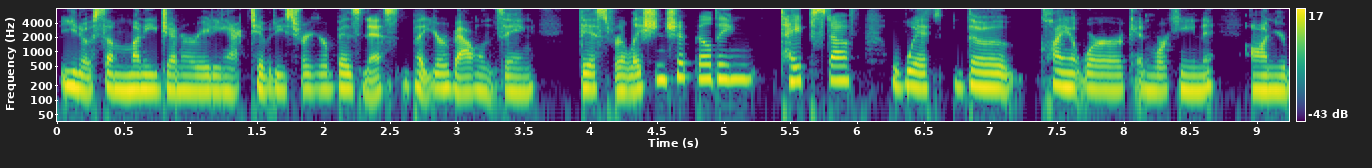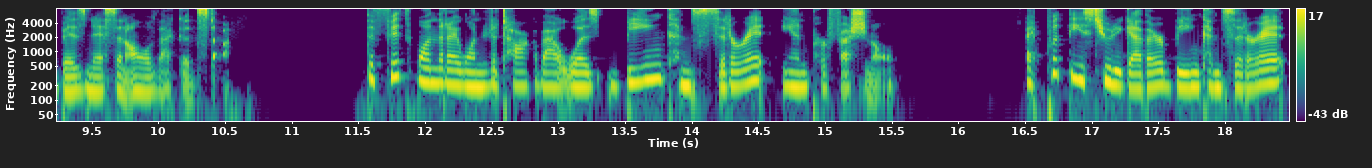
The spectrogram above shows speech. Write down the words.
you know, some money generating activities for your business, but you're balancing this relationship building type stuff with the client work and working on your business and all of that good stuff. The fifth one that I wanted to talk about was being considerate and professional. I put these two together, being considerate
